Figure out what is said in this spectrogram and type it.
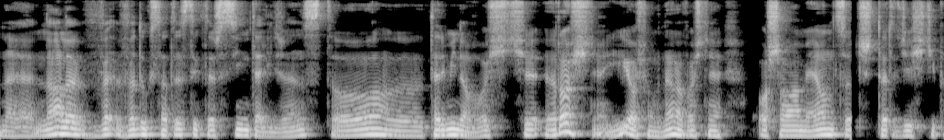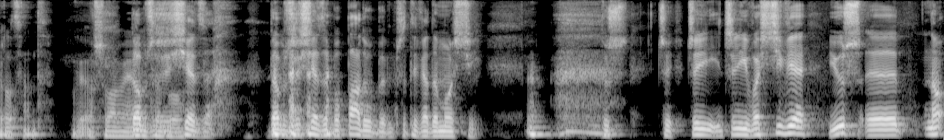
E, No ale we, według statystyk też z Intelligence to e, terminowość rośnie i osiągnęła właśnie oszałamiające 40%. Mówię oszałamiające, Dobrze, że bo... siedzę. Dobrze, że siedzę, bo padłbym przy tej wiadomości. Tuż, czy, czyli, czyli właściwie już, e, no,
